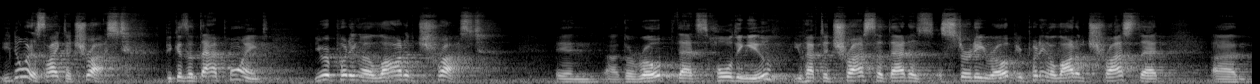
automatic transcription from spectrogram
You know what it's like to trust because at that point, you are putting a lot of trust in uh, the rope that's holding you. You have to trust that that is a sturdy rope. You're putting a lot of trust that, uh,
